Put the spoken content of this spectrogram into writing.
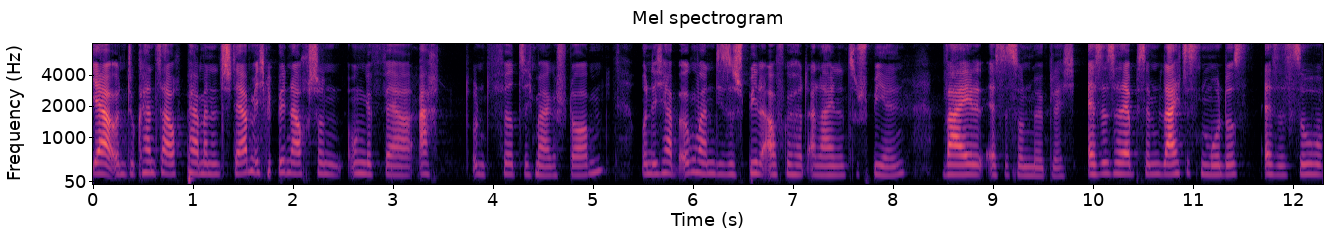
ja, und du kannst auch permanent sterben. Ich bin auch schon ungefähr 48 Mal gestorben. Und ich habe irgendwann dieses Spiel aufgehört, alleine zu spielen, weil es ist unmöglich. Es ist selbst im leichtesten Modus, es ist so,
